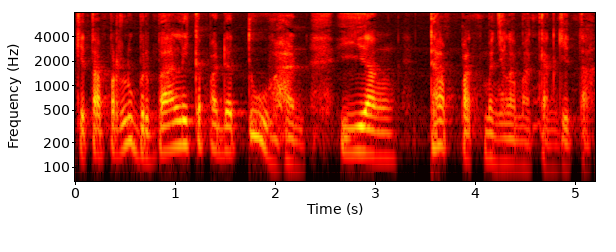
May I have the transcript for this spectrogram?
Kita perlu berbalik kepada Tuhan yang dapat menyelamatkan kita,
